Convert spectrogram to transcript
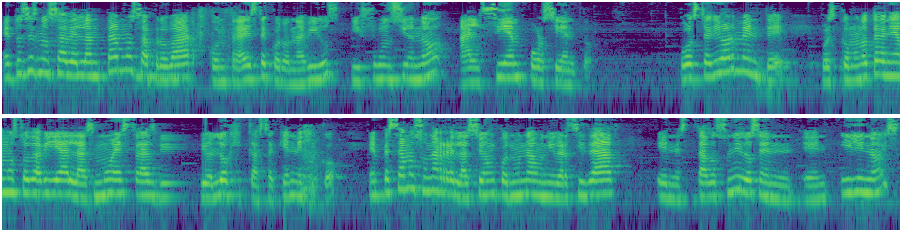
Entonces nos adelantamos a probar contra este coronavirus y funcionó al 100%. Posteriormente, pues como no teníamos todavía las muestras biológicas aquí en México, empezamos una relación con una universidad en Estados Unidos, en, Illinois,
